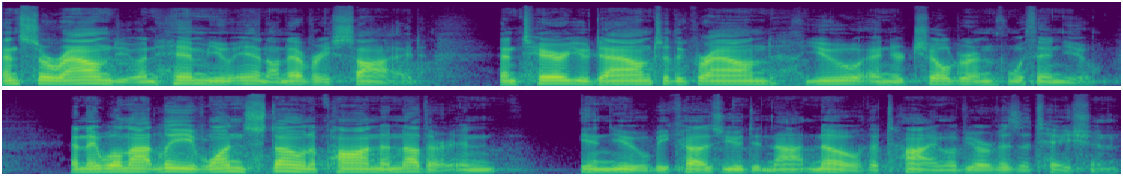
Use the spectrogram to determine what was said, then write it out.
and surround you and hem you in on every side and tear you down to the ground, you and your children within you. And they will not leave one stone upon another in, in you, because you did not know the time of your visitation.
